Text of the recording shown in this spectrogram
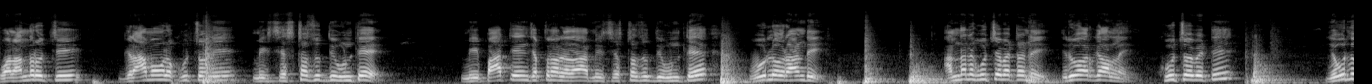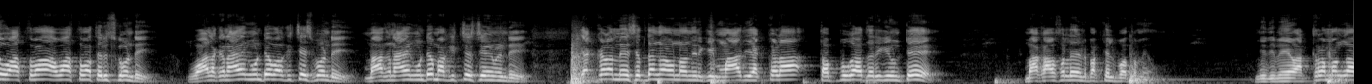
వాళ్ళందరూ వచ్చి గ్రామంలో కూర్చొని మీకు శిష్టశుద్ధి ఉంటే మీ పార్టీ ఏం చెప్తున్నారు కదా మీ శిష్టశుద్ధి ఉంటే ఊర్లో రాండి. అందరిని కూర్చోబెట్టండి ఇరు వర్గాలని కూర్చోబెట్టి ఎవరిది వాస్తవా అవాస్తవా తెలుసుకోండి. వాళ్ళకి న్యాయంగా ఉంటే వాళ్ళకి ఇచ్చేసిపోండి. మాకు న్యాయంగా ఉంటే మాకు ఇచ్చేసేయండి. ఎక్కడ మేము సిద్ధంగా ఉన్నాం దీనికి మాది ఎక్కడ తప్పుగా జరిగి ఉంటే మాకు అవసరం లేదండి పక్క వెళ్ళిపోతాం మేము. ఇది మేము అక్రమంగా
